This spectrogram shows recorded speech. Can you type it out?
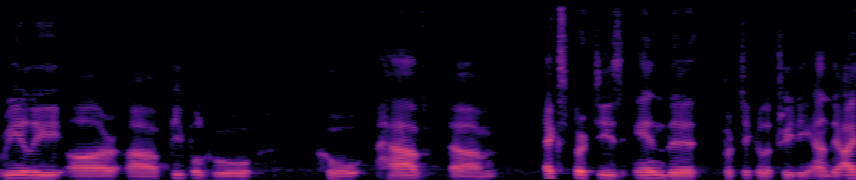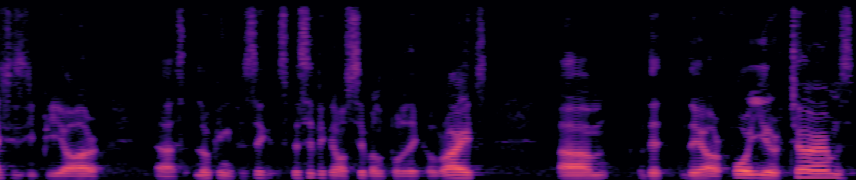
really are uh, people who, who have um, expertise in the particular treaty and the ICCPR uh, looking speci- specifically on civil and political rights. Um, that they are four-year terms.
